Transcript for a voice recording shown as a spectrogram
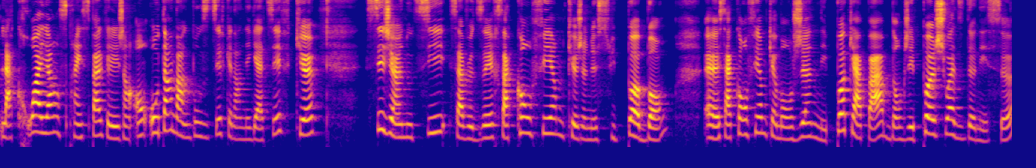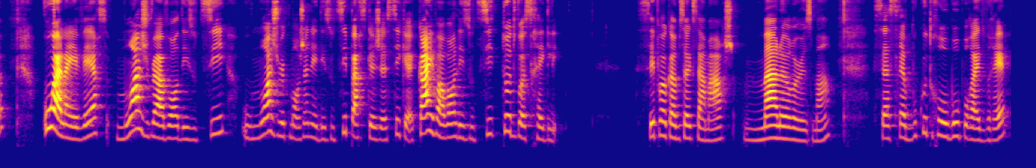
la croyance principale que les gens ont, autant dans le positif que dans le négatif, que si j'ai un outil, ça veut dire, ça confirme que je ne suis pas bon, euh, ça confirme que mon jeune n'est pas capable, donc j'ai pas le choix d'y donner ça. Ou à l'inverse, moi je veux avoir des outils ou moi je veux que mon jeune ait des outils parce que je sais que quand il va avoir les outils, tout va se régler. C'est pas comme ça que ça marche, malheureusement. Ça serait beaucoup trop beau pour être vrai.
